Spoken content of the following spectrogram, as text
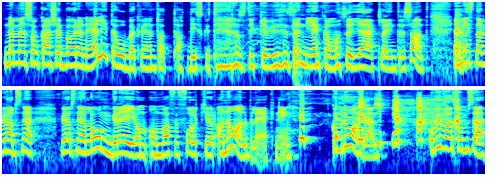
Nej, men som kanske i början är lite obekvämt att, att diskutera så tycker vi sen igen kan vara så jäkla intressant. Jag minns när vi hade sån här, vi hade sån här lång grej om, om varför folk gör analblekning. Kommer du ihåg den? Och vi var som så här,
